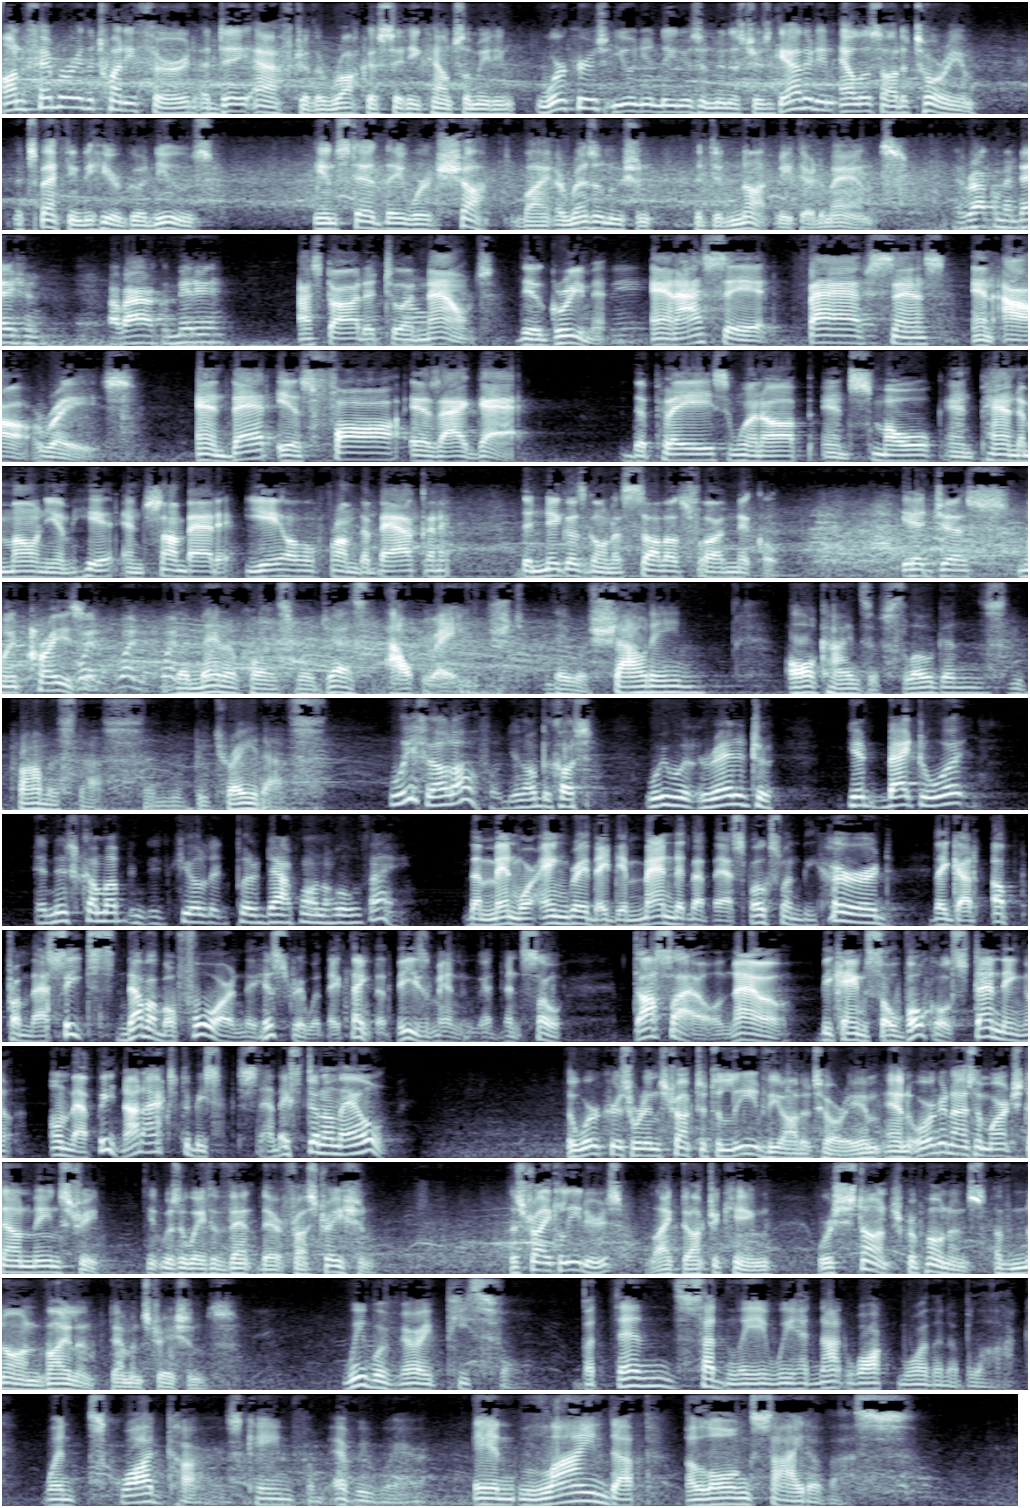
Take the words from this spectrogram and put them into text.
On February the 23rd, a day after the raucous city council meeting, workers, union leaders, and ministers gathered in Ellis Auditorium, expecting to hear good news. Instead, they were shocked by a resolution that did not meet their demands. The recommendation of our committee. I started to announce the agreement, and I said five cents an hour raise. And that is far as I got. The place went up in smoke and pandemonium hit, and somebody yelled from the balcony, the nigger's gonna sell us for a nickel. It just went crazy. The men, of course, were just outraged. They were shouting. all kinds of slogans. You promised us and you betrayed us. We felt awful, you know, because we were ready to get back to work, and this come up and it killed it, put a dap on the whole thing. The men were angry. They demanded that their spokesman be heard. They got up from their seats. Never before in the history would they think that these men who had been so docile now became so vocal, standing on their feet, not asked to be stand. They stood on their own. The workers were instructed to leave the auditorium and organize a march down Main Street. It was a way to vent their frustration. The strike leaders, like Dr. King, were staunch proponents of non-violent demonstrations. We were very peaceful, but then suddenly we had not walked more than a block when squad cars came from everywhere and lined up alongside of us.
